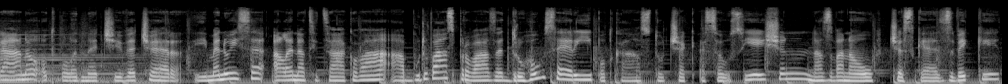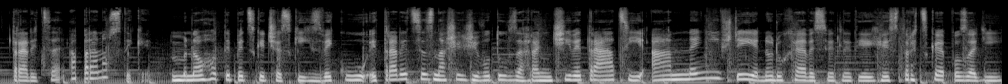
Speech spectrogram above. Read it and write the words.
estará odpoledne či večer. Jmenuji se Alena Cicáková a budu vás provázet druhou sérií podcastu Czech Association nazvanou České zvyky, tradice a pranostiky. Mnoho typicky českých zvyků i tradice z našich životů v zahraničí vytrácí a není vždy jednoduché vysvětlit jejich historické pozadí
